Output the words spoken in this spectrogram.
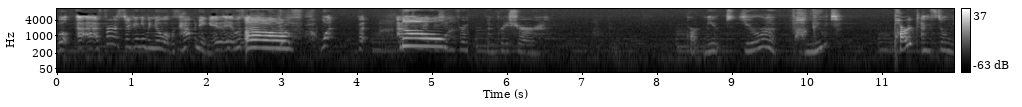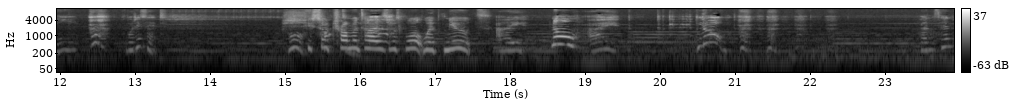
Well, uh, at first I didn't even know what was happening. It, it was like, Oh. what? But after No. from, I'm pretty sure part mute. You're a mute? Part? I'm still me. what is it? She's so traumatized with what? with mutes. I. No. I. No! Benson?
